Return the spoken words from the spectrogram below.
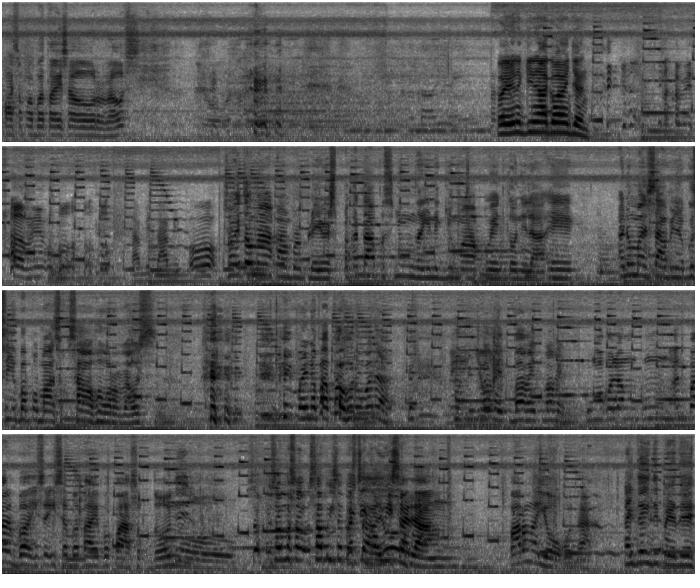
papasok pa ba tayo sa horror house? o, yun ang ginagawa nyo dyan. Tabi-tabi mo. Tabi-tabi po. So ito mga camper players, pagkatapos nyo narinig yung mga kwento nila, eh, anong masasabi nyo? Gusto nyo ba pumasok sa horror house? Parang napapahuro ka na. Medyo. bakit? Bakit? Bakit? Kung ako lang, kung ano pa ba, isa-isa ba tayo papasok doon o... Sa- sama, sabay-sabay Kasi tayo. kung isa lang, parang ayoko na. Ay, hindi, hindi pwede.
